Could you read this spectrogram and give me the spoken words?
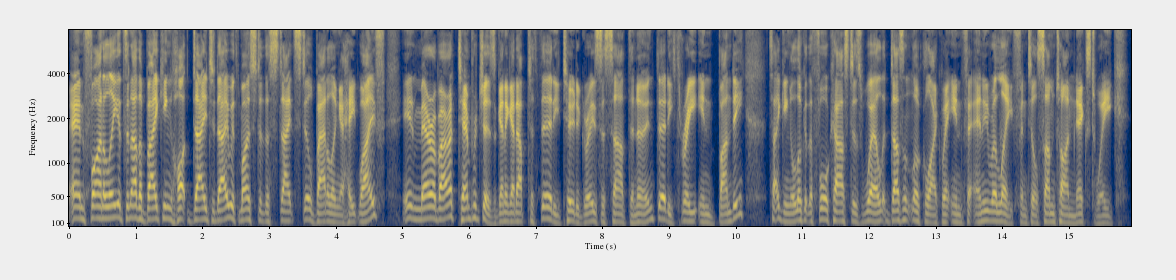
And finally, it's another baking hot day today with most of the state still battling a heat wave. In Maryborough, temperatures are going to get up to 32 degrees this afternoon, 33 in Bundy. Taking a look at the forecast as well, it doesn't look like we're in for any relief until sometime next week.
